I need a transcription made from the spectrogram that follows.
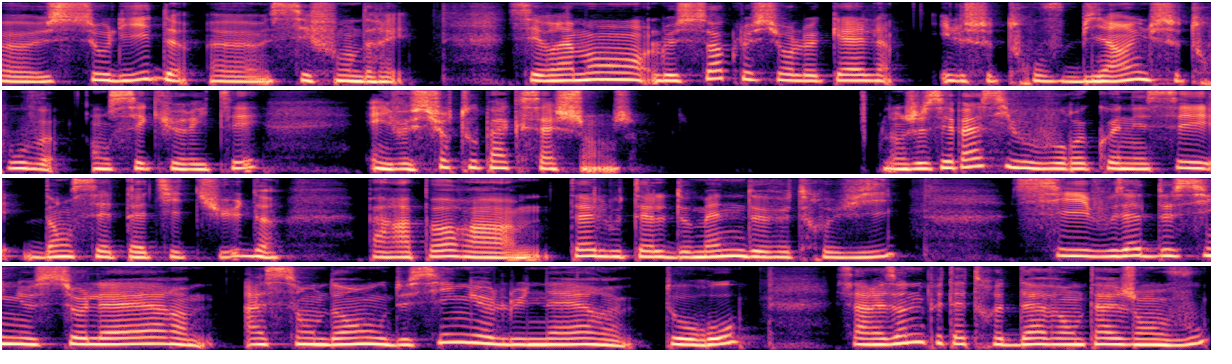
euh, solides euh, s'effondrer. C'est vraiment le socle sur lequel il se trouve bien, il se trouve en sécurité et il veut surtout pas que ça change. Donc je ne sais pas si vous vous reconnaissez dans cette attitude par rapport à tel ou tel domaine de votre vie. Si vous êtes de signe solaire, ascendant ou de signe lunaire taureau, ça résonne peut-être davantage en vous.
